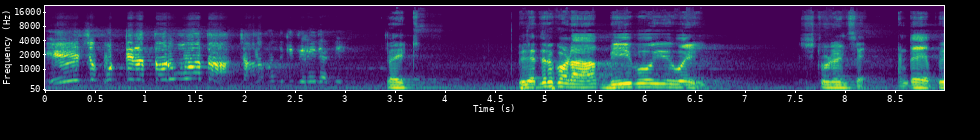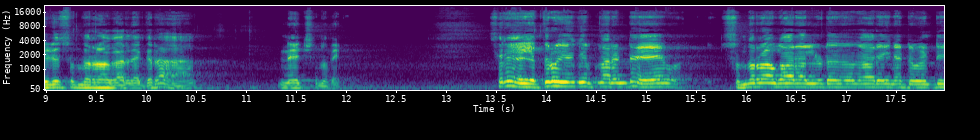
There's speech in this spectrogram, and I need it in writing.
యేసు పుట్టిన తరువాత రైట్ వీళ్ళిద్దరు కూడా బీఓయువై స్టూడెంట్సే అంటే పీడి సుందరరావు గారి దగ్గర నేర్చుకున్నదే. సరే ఇద్దరు ఏం చెప్తున్నారంటే సుందరరావు గారు అల్లుడు గారైనటువంటి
